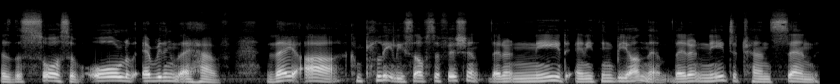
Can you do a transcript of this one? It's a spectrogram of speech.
as the source of all of everything they have. They are completely self sufficient. They don't need anything beyond them. They don't need to transcend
